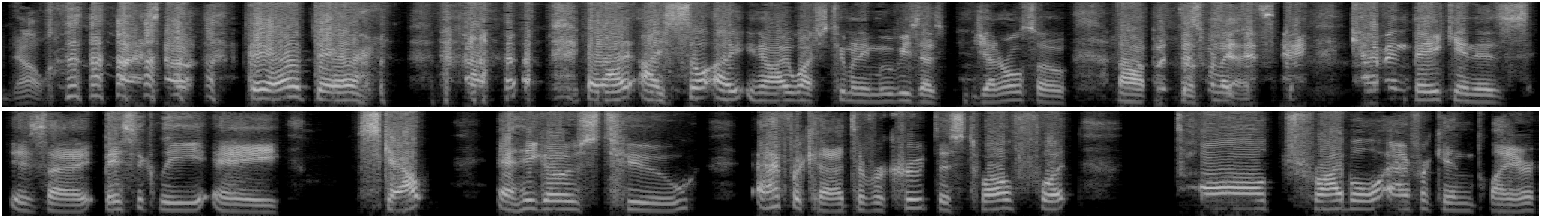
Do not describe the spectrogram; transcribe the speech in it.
No. so, they're up there. and I, I, saw, I, you know, I watched too many movies as in general. So, uh, but this okay. one I did say, Kevin Bacon is is uh, basically a scout, and he goes to Africa to recruit this twelve foot tall tribal African player,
